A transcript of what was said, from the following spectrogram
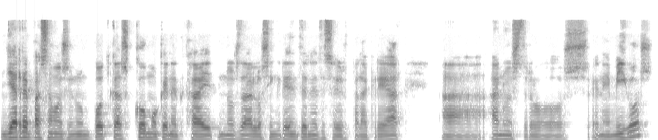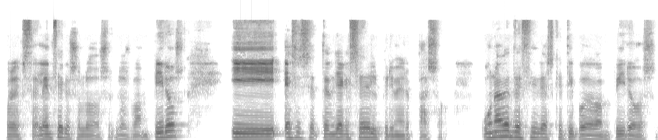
Ya repasamos en un podcast cómo Kenneth Hyde nos da los ingredientes necesarios para crear a, nuestros enemigos por excelencia, que son los, los vampiros, y ese tendría que ser el primer paso. Una vez decides qué tipo de vampiros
